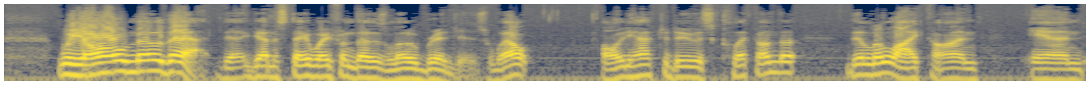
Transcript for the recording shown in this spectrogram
we all know that. You got to stay away from those low bridges. Well, all you have to do is click on the, the little icon and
